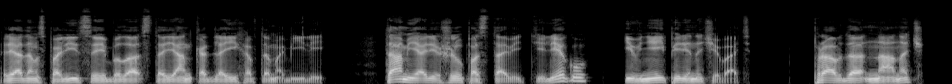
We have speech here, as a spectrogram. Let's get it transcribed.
Рядом с полицией была стоянка для их автомобилей. Там я решил поставить телегу и в ней переночевать. Правда, на ночь,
